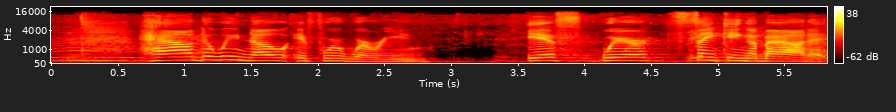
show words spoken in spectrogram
Mm-hmm. How do we know if we're worrying? If we're thinking about it.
